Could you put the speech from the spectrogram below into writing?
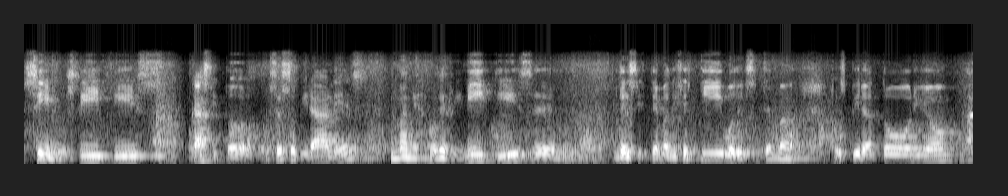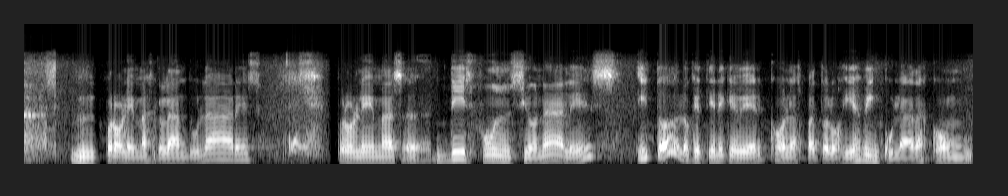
sinusitis, casi todos los procesos virales, manejo de rinitis, eh, del sistema digestivo, del sistema respiratorio, problemas glandulares, problemas eh, disfuncionales y todo lo que tiene que ver con las patologías vinculadas con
